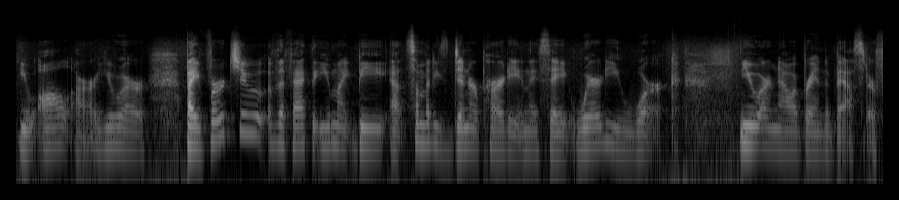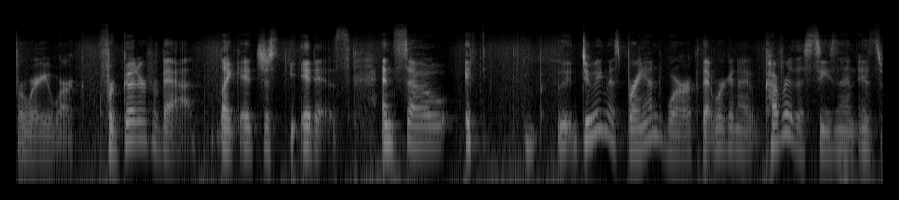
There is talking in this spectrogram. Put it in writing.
you all are. You are, by virtue of the fact that you might be at somebody's dinner party and they say, Where do you work? You are now a brand ambassador for where you work, for good or for bad. Like it just it is. And so if doing this brand work that we're going to cover this season is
